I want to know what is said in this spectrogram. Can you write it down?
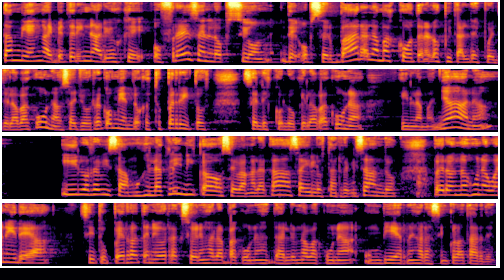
también hay veterinarios que ofrecen la opción de observar a la mascota en el hospital después de la vacuna. O sea, yo recomiendo que a estos perritos se les coloque la vacuna en la mañana y los revisamos en la clínica o se van a la casa y lo están revisando. Pero no es una buena idea si tu perro ha tenido reacciones a las vacunas, darle una vacuna un viernes a las 5 de la tarde,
